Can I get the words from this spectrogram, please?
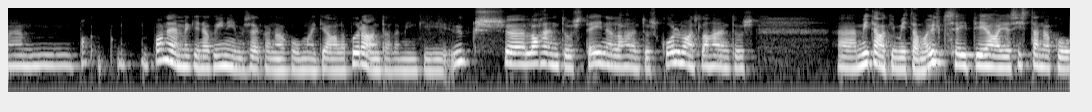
ähm, panemegi nagu inimesega nagu ma ei tea, põrandale mingi üks äh, lahendus, teine lahendus, kolmas lahendus, äh, midagi, mida ma üldse ei tea ja siis ta nagu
